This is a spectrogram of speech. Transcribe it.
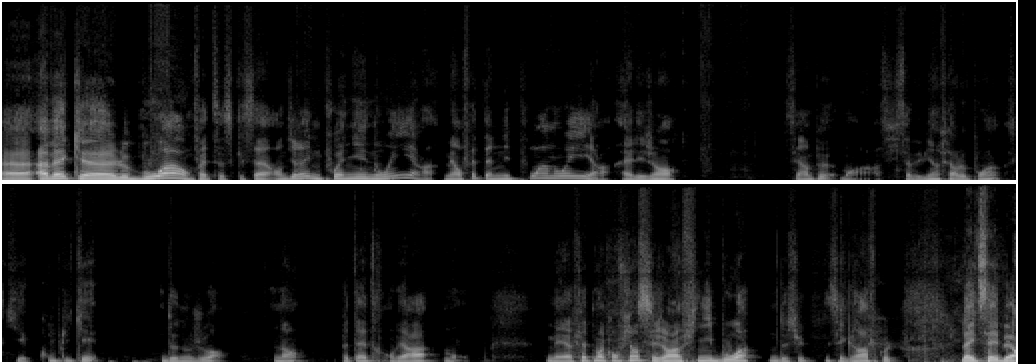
Euh, avec euh, le bois, en fait, parce que ça, on dirait une poignée noire, mais en fait, elle n'est point noire. Elle est genre. C'est un peu. Bon, alors, si ça veut bien faire le point, ce qui est compliqué de nos jours. Non, peut-être, on verra. Bon. Mais euh, faites-moi confiance, c'est genre un fini bois dessus. C'est grave cool. Lightsaber.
